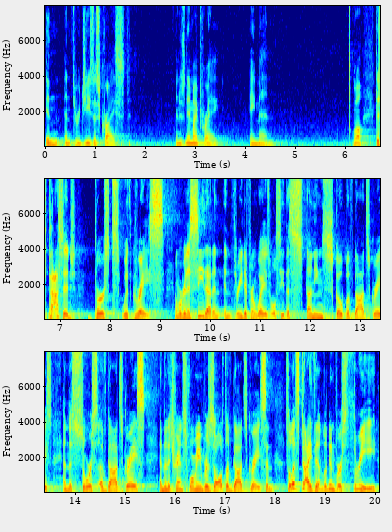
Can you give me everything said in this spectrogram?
in and through Jesus Christ. In whose name I pray, amen. Well, this passage bursts with grace. And we're going to see that in, in three different ways. We'll see the stunning scope of God's grace and the source of God's grace, and then the transforming result of God's grace. And so let's dive in. Look in verse 3,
